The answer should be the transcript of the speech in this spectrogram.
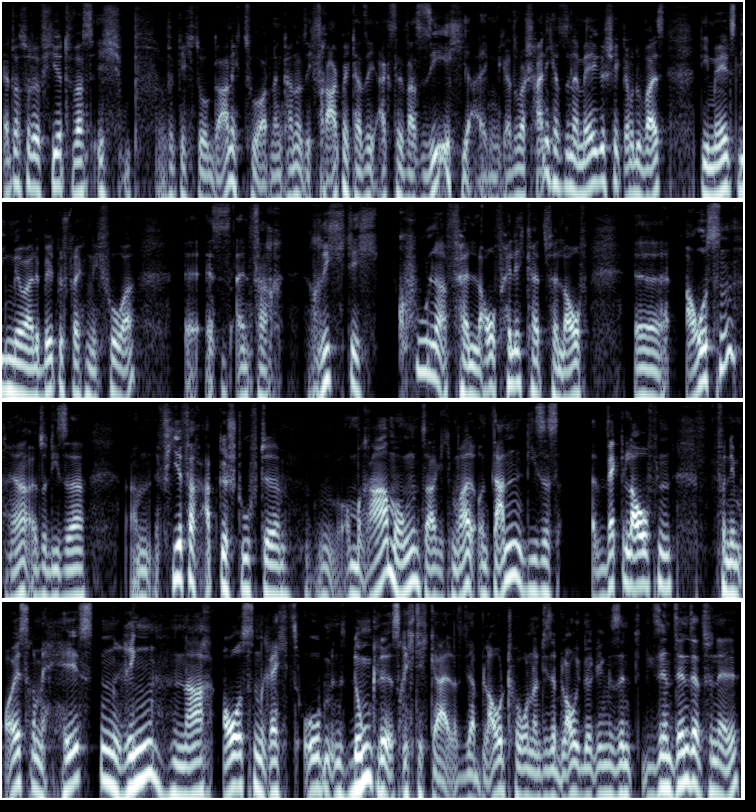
etwas fotografiert, was ich wirklich so gar nicht zuordnen kann. Also ich frage mich tatsächlich, Axel, was sehe ich hier eigentlich? Also wahrscheinlich hast du eine Mail geschickt, aber du weißt, die Mails liegen mir bei der Bildbesprechung nicht vor. Äh, es ist einfach richtig cooler Verlauf, Helligkeitsverlauf äh, außen, ja, also dieser ähm, vierfach abgestufte hm, Umrahmung, sage ich mal, und dann dieses Weglaufen von dem äußeren hellsten Ring nach außen rechts oben ins Dunkle ist richtig geil. Also dieser Blauton und diese Blauübergänge sind, die sind sensationell,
